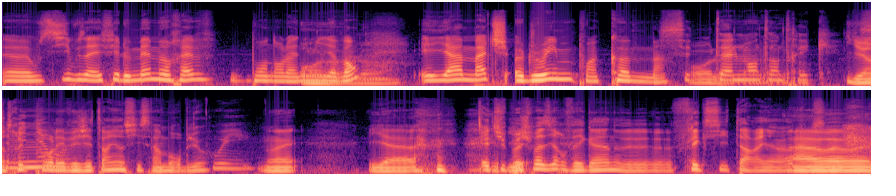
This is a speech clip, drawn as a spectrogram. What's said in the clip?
Euh, ou si vous avez fait le même rêve pendant la Oh nuit là avant. là. Et il y a matchadream.com. C'est Oh tellement un trick. Il y a un truc mignon, pour les hein. végétariens aussi, c'est Amour Bio. Oui. Ouais. Il y a. Et tu peux a- choisir vegan, euh, flexitarien. tout Ah ça. ouais,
